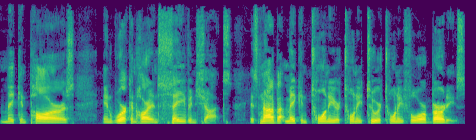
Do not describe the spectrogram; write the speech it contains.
making pars and working hard and saving shots. It's not about making 20 or 22 or 24 birdies.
